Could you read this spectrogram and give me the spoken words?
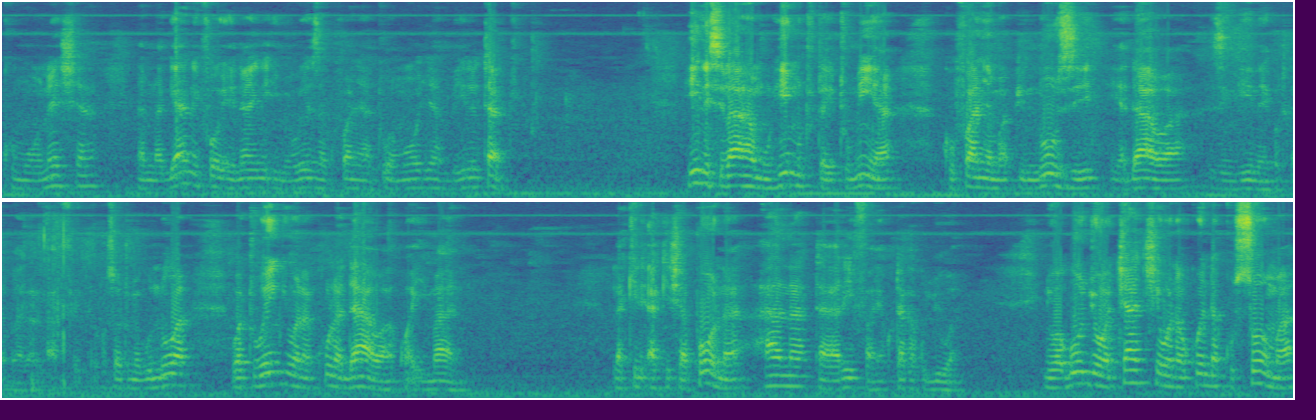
kumwonyesha namna gani 4A9 imeweza kufanya hatua moja, mbili, tatu. Hii ni silaha muhimu, tutaitumia kufanya mapinduzi ya dawa zingine katika bara la Afrika, kwa sababu tumegundua watu wengi wanakula dawa kwa imani lakini akishapona hana taarifa ya kutaka kujua. Ni wagonjwa wachache wanaokwenda kusoma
